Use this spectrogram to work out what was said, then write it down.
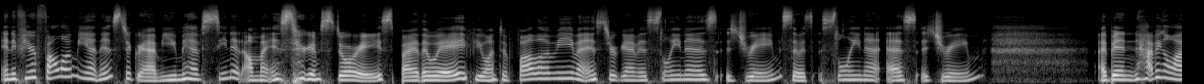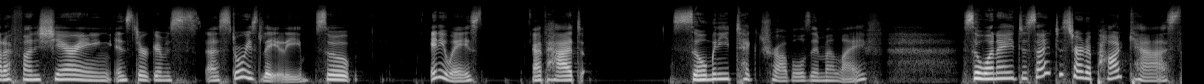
And if you're following me on Instagram, you may have seen it on my Instagram stories. By the way, if you want to follow me, my Instagram is Celina's Dream. So it's Celina S Dream. I've been having a lot of fun sharing Instagram uh, stories lately. So, anyways, I've had so many tech troubles in my life. So, when I decided to start a podcast,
